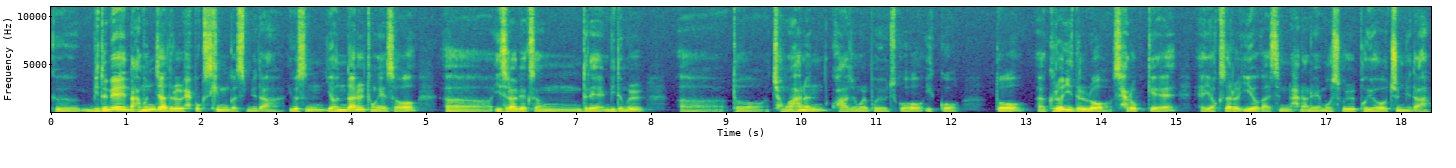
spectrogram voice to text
그 믿음의 남은 자들을 회복시키는 것입니다. 이것은 연단을 통해서 어, 이스라엘 백성들의 믿음을 어, 더 정화하는 과정을 보여주고 있고 또 어, 그런 이들로 새롭게 역사를 이어가신 하나님의 모습을 보여줍니다.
